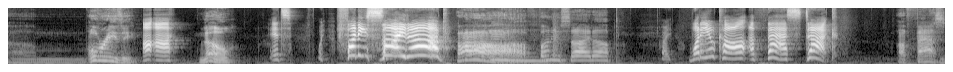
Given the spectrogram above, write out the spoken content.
Um, over easy. Uh uh No. It's funny side up! Ah, funny side up. What do you call a fast duck? A fast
